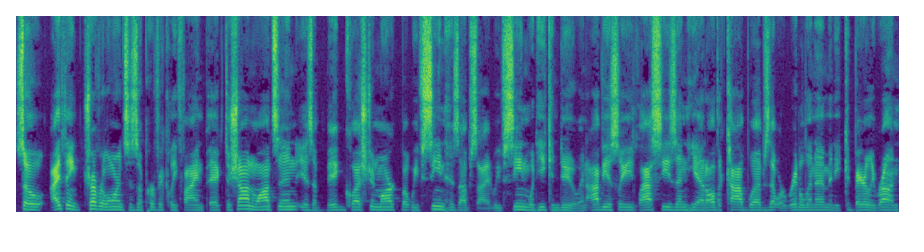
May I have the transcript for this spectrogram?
So I think Trevor Lawrence is a perfectly fine pick. Deshaun Watson is a big question mark, but we've seen his upside. We've seen what he can do, and obviously last season he had all the cobwebs that were riddling him and he could barely run.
